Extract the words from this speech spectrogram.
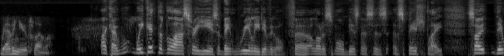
revenue flow. Okay, we get that the last three years have been really difficult for a lot of small businesses, especially. So there,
